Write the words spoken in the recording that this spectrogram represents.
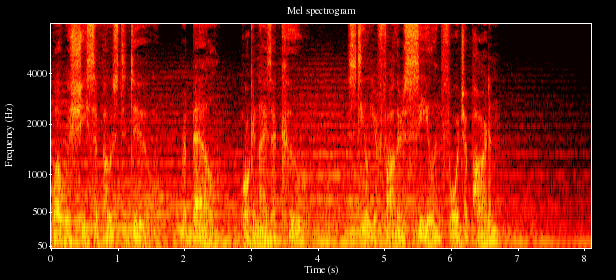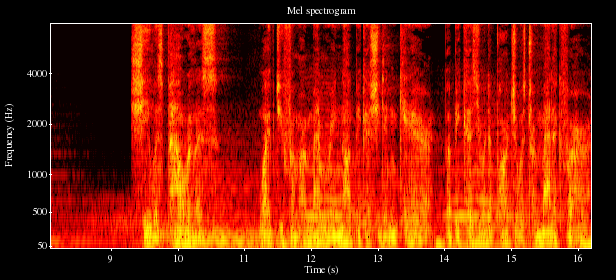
What was she supposed to do? Rebel? Organize a coup? Steal your father's seal and forge a pardon? She was powerless. Wiped you from her memory not because she didn't care, but because your departure was traumatic for her.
